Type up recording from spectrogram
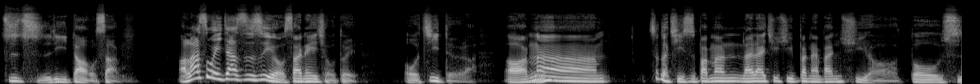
支持力道上啊，拉斯维加斯是有三 A 球队，我记得了啊。那这个其实搬搬来来去去搬来搬去哦，都是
